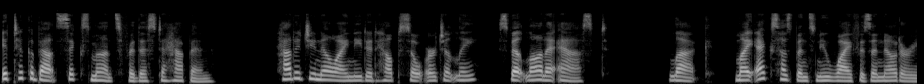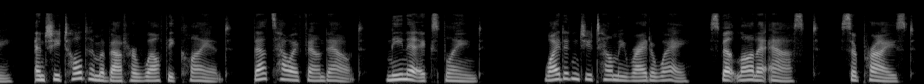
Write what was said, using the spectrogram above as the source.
It took about six months for this to happen. How did you know I needed help so urgently? Svetlana asked. Luck. My ex-husband's new wife is a notary, and she told him about her wealthy client, that's how I found out, Nina explained. Why didn't you tell me right away? Svetlana asked, surprised.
